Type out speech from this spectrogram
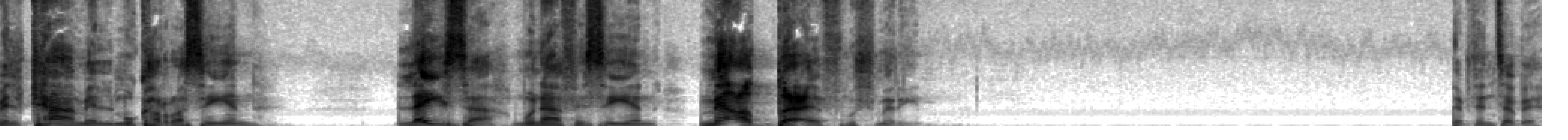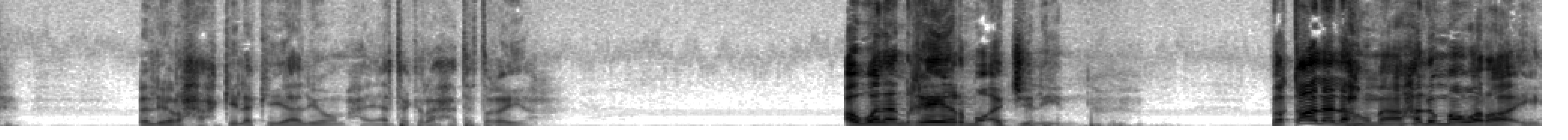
بالكامل مكرسين. ليس منافسين مئة ضعف مثمرين. انت بتنتبه للي راح أحكي لك إياه اليوم حياتك راح تتغير. اولا غير مؤجلين. فقال لهما هلما ورائي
